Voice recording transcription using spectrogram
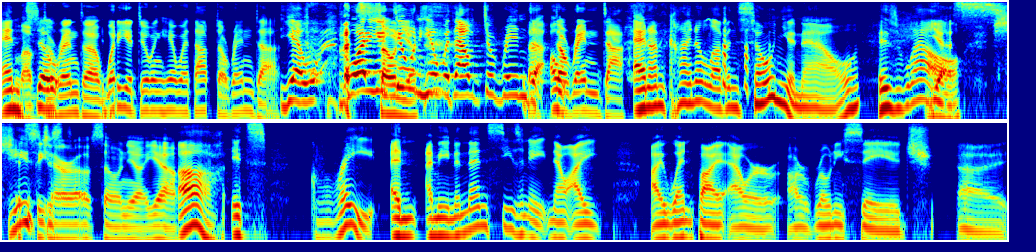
and Love so, Dorinda. What are you doing here without Dorinda? yeah, That's what are you Sonja. doing here without Dorinda? Oh, Dorinda. and I'm kind of loving Sonja now as well. yes. she's it's the just era of Sonja. Yeah. Ah, it's great. And I mean, and then season eight. Now I I went by our our RHONY Sage, uh,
